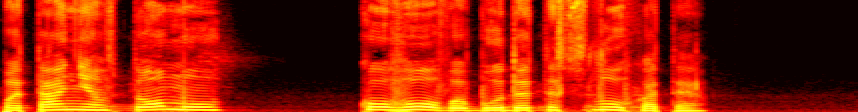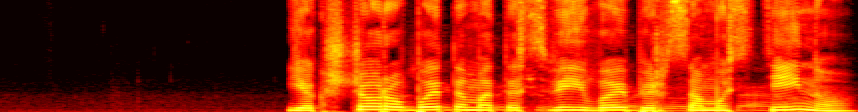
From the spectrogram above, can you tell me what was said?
Питання в тому, кого ви будете слухати. Якщо робитимете свій вибір самостійно,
